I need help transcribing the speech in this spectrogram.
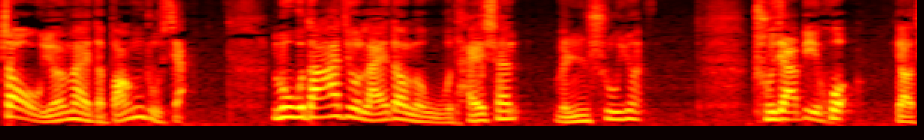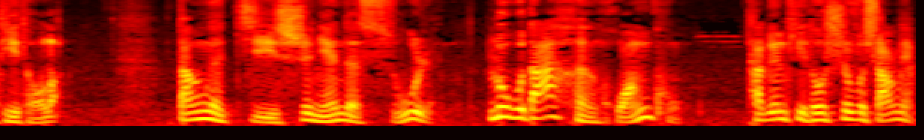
赵员外的帮助下，鲁达就来到了五台山文殊院，出家避祸，要剃头了。当了几十年的俗人，鲁达很惶恐。他跟剃头师傅商量，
